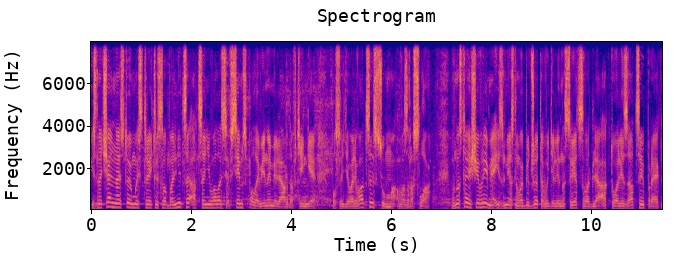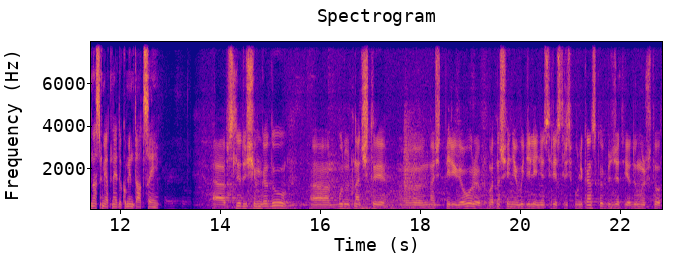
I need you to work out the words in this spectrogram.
Изначальная стоимость строительства больницы оценивалась в 7,5 миллиардов тенге. После девальвации сумма возросла. В настоящее время из местного бюджета выделены средства для актуализации проектно-сметной документации. А в следующем году а, будут начаты э, значит, переговоры в отношении выделения средств республиканского бюджета. Я думаю, что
